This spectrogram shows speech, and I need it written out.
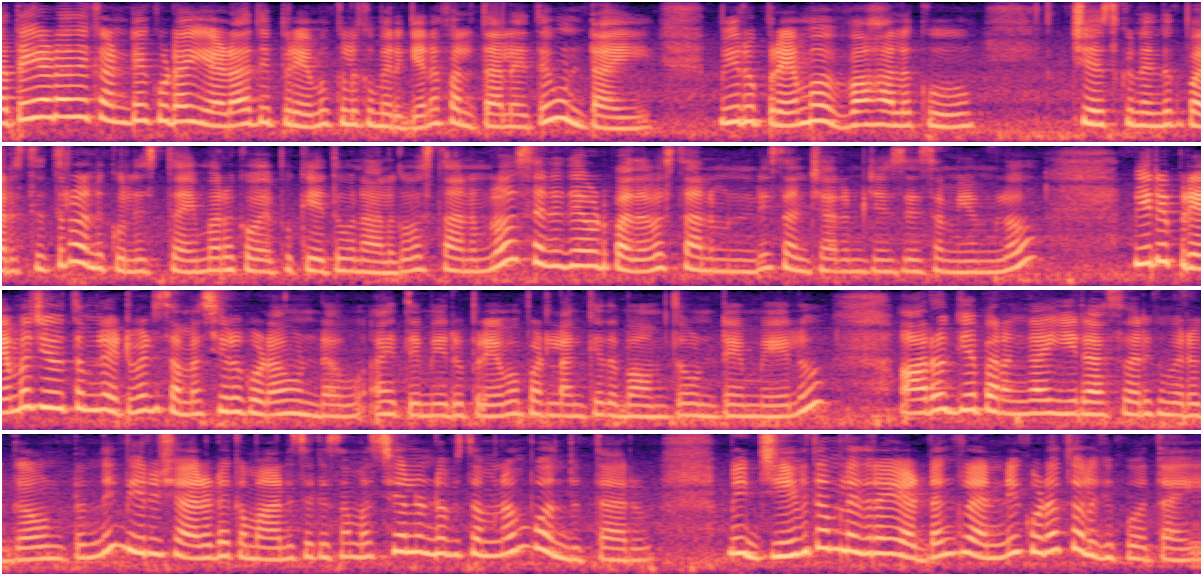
గత ఏడాది కంటే కూడా ఏడాది ప్రేమికులకు మెరుగైన ఫలితాలు అయితే ఉంటాయి. మీరు ప్రేమ వివాహాలకు చేసుకునేందుకు పరిస్థితులు అనుకూలిస్తాయి. మరొక వైపు కేతువు నాలుగవ స్థానంలో శనిదేవుడు పదవ స్థానం నుండి సంచారం చేసే సమయంలో వీరి ప్రేమ జీవితంలో ఎటువంటి సమస్యలు కూడా ఉండవు. అయితే మీరు ప్రేమ పట్ల అంకిత భావంతో ఉంటే మేలు. ఆరోగ్యపరంగా ఈ రాశి వారికి మెరుగ్గా ఉంటుంది. మీరు శారీరక మానసిక సమస్యల నుండి ఉపశమనం పొందుతారు. మీ జీవితంలో ఎదురయ్యే అడ్డంకులు అన్నీ కూడా తొలగిపోతాయి.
